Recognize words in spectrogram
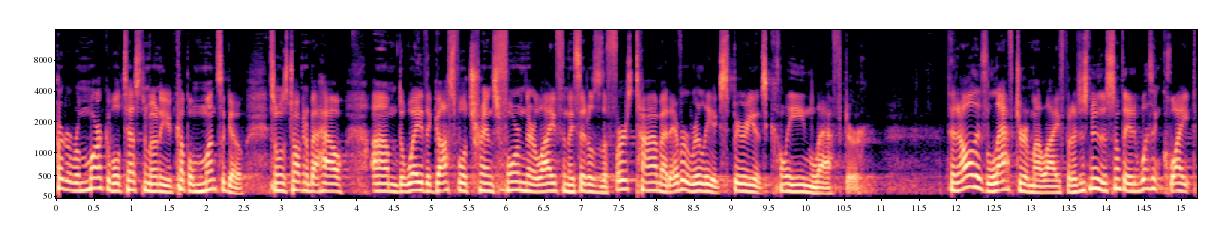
Heard a remarkable testimony a couple months ago. Someone was talking about how um, the way the gospel transformed their life, and they said it was the first time I'd ever really experienced clean laughter. I had all this laughter in my life, but I just knew there was something, it wasn't quite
